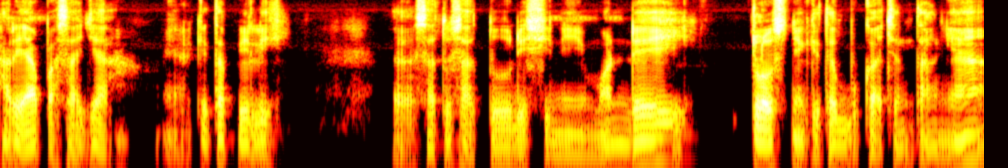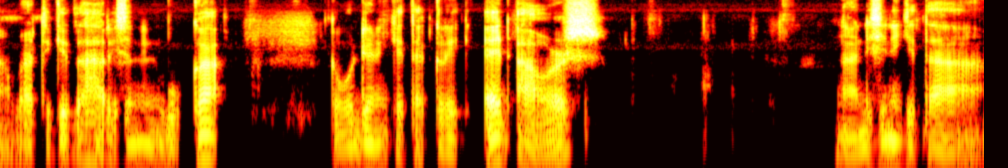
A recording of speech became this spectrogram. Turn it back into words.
hari apa saja. Ya, kita pilih eh, satu-satu uh, di sini Monday, close-nya kita buka centangnya, berarti kita hari Senin buka. Kemudian kita klik add hours. Nah, di sini kita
